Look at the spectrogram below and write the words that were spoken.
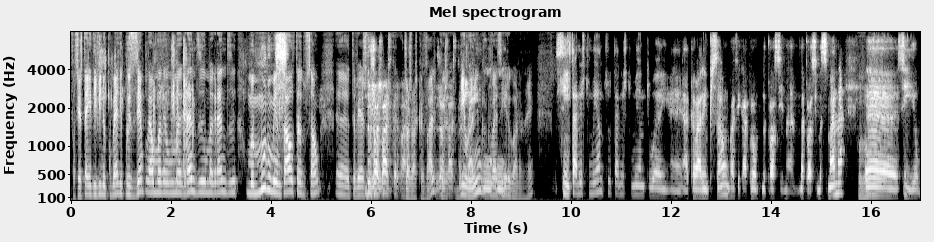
Vocês têm a Divina Comédia, por exemplo, é uma, uma grande, uma grande, uma monumental tradução uh, através do, do Jorge Vaz Carvalho. Jorge Vaz Carvalho, Jorge Vaz Carvalho. bilingue, que vai sair agora, não é? Sim, está neste momento, está neste momento em, em, a acabar a impressão, vai ficar pronto na próxima, na próxima semana. Uhum. Uh, sim, eu,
